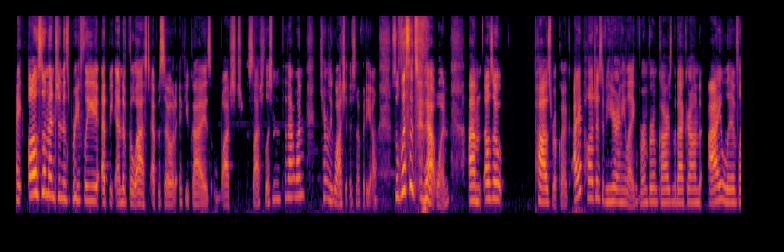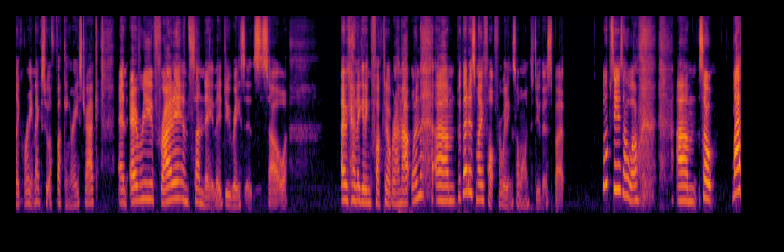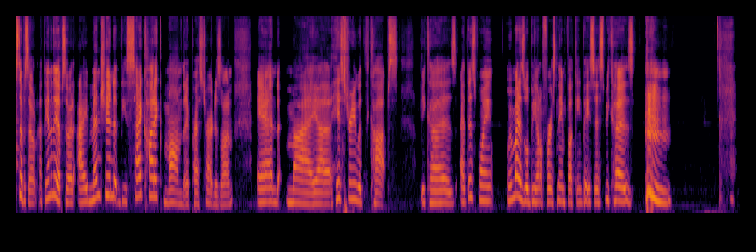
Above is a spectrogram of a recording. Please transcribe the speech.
I also mentioned this briefly at the end of the last episode. If you guys watched slash listened to that one, you can't really watch it. There's no video, so listen to that one. Um, also, pause real quick. I apologize if you hear any like vroom vroom cars in the background. I live like right next to a fucking racetrack, and every Friday and Sunday they do races. So I'm kind of getting fucked over on that one. Um, but that is my fault for waiting so long to do this. But Oopsies, oh well. Um, so last episode, at the end of the episode, I mentioned the psychotic mom that I pressed charges on and my uh, history with the cops. Because at this point, we might as well be on a first name fucking basis because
